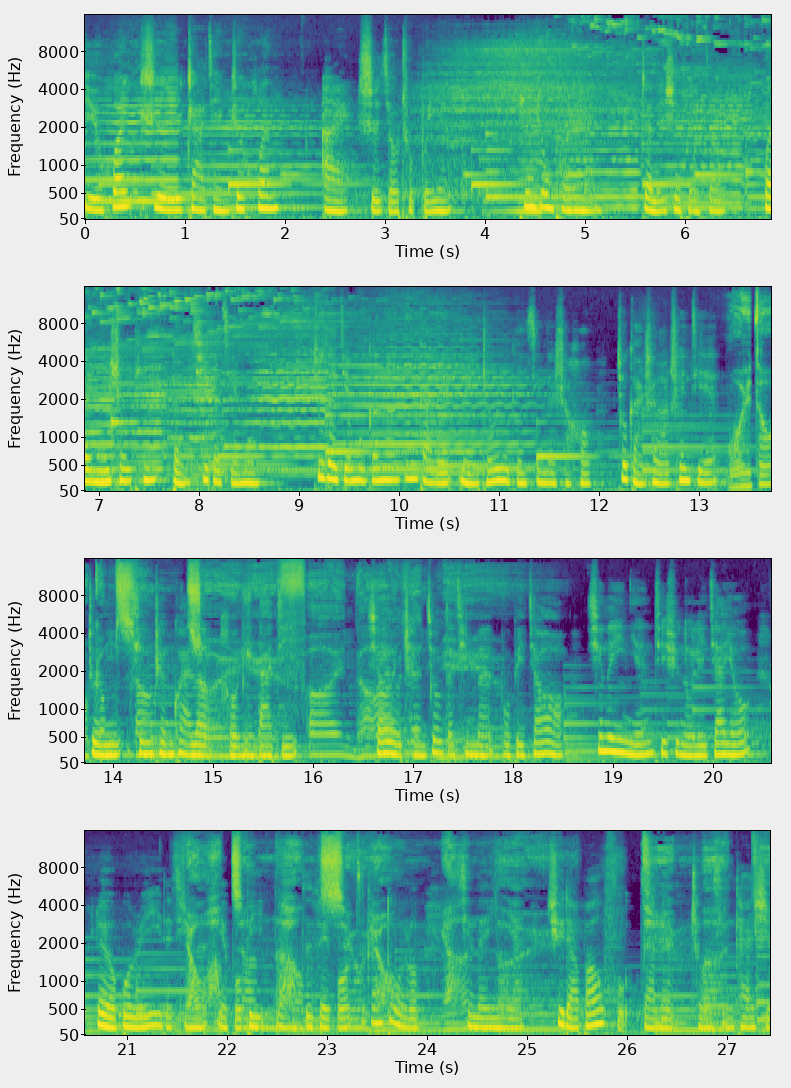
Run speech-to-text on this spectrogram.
喜欢是乍见之欢，爱是久处不厌。听众朋友们，这里是粉色，欢迎您收听本期的节目。就在节目刚刚更改为每周日更新的时候，就赶上了春节。祝您新春快乐，猴年大吉！小有成就的亲们不必骄傲，新的一年继续努力加油。略有不如意的亲们也不必妄自菲薄、自甘堕落。新的一年，去掉包袱，咱们重新开始。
